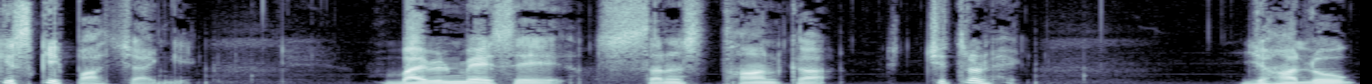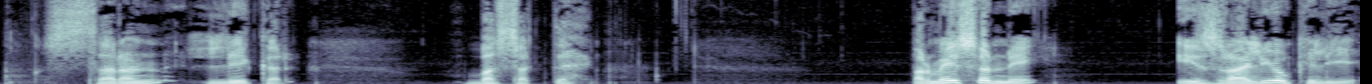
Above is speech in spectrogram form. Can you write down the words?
किसके पास जाएँगे? बाइबल में ऐसे शरण स्थान का चित्रण है, जहाँ लोग शरण लेकर बच सकते हैं। परमेश्वर ने इज़राइलियों के लिए,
